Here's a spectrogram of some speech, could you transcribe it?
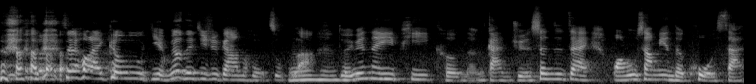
所以后来客户也没有再继续跟他们合作啦。嗯、对，因为那一批可能感觉，甚至在网络上面的扩散，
